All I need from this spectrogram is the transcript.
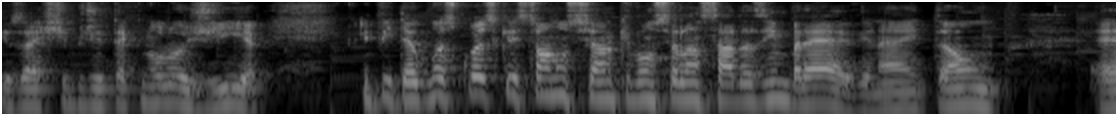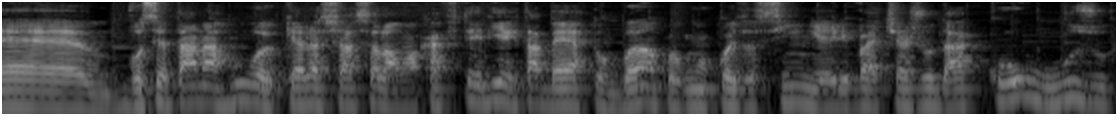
e usar esse tipo de tecnologia. Enfim, tem algumas coisas que eles estão anunciando que vão ser lançadas em breve, né? Então, é, você está na rua, quer achar, sei lá, uma cafeteria que está aberta, um banco, alguma coisa assim, e ele vai te ajudar com o uso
